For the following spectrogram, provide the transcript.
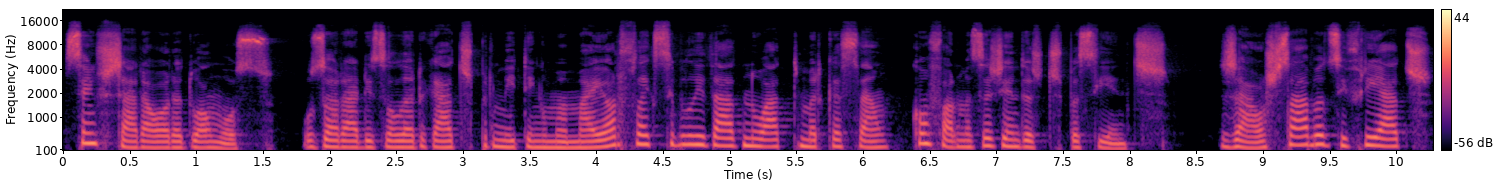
sem fechar a hora do almoço. Os horários alargados permitem uma maior flexibilidade no ato de marcação, conforme as agendas dos pacientes. Já aos sábados e feriados,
